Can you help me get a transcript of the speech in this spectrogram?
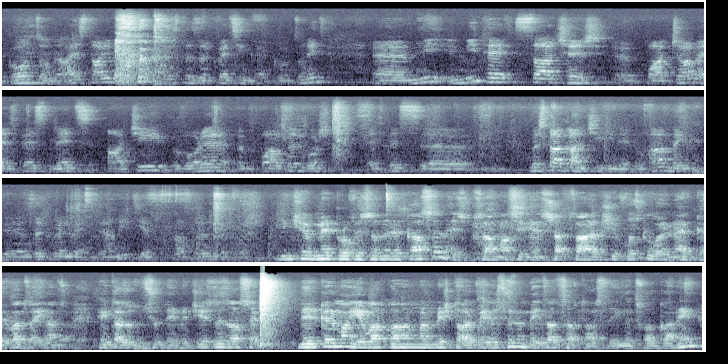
գործոնը։ Այս տարի մենք այսպես թե զրկվեցինք այդ գործոնից։ մի միթե սա չէր պատճառը այսպես մեծ աճի, որը բարձր որ այսպես մշտական չի լինելու, հա, մենք զրկվելու ենք դրանից եւ հասնելու զրկվել։ Մինչեւ մեր պրոֆեսորները կասեն այս սա մասին են շատ ծանրակշի խոսքը, որը նաեւ գրված է իրանց հետազոտությունների մեջ։ Ես դες ասեմ, ներկրման եւ արտահանման մեջ տարբերությունը մեծացավ 19 թվականին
